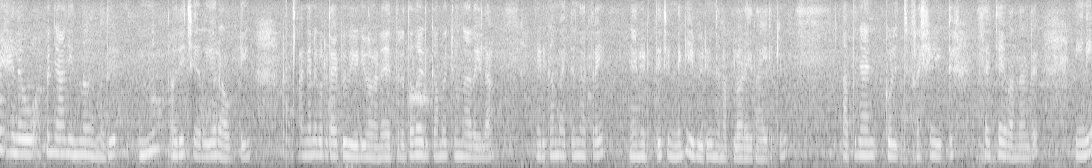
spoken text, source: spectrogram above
ഹായ് ഹലോ അപ്പം ഞാൻ ഇന്ന് വന്നത് ഇന്നും ഒരു ചെറിയൊരു ഔട്ടിങ് അങ്ങനെ ഒരു ടൈപ്പ് വീഡിയോ ആണ്. എത്രത്തോളം എടുക്കാൻ പറ്റുമെന്ന് അറിയില്ല. എടുക്കാൻ പറ്റുന്ന അത്രയും ഞാൻ എടുത്തിട്ടുണ്ടെങ്കിൽ ഈ വീഡിയോ ഞാൻ അപ്ലോഡ് ചെയ്യുന്നതായിരിക്കും. അപ്പം ഞാൻ കുളിച്ച് ഫ്രഷ് ആയിട്ട് സെറ്റായി വന്നിട്ടുണ്ട്. ഇനി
